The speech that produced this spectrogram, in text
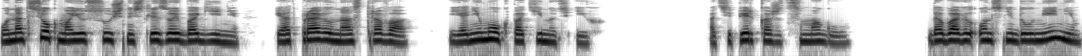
он отсек мою сущность слезой богини и отправил на острова. Я не мог покинуть их. А теперь, кажется, могу. Добавил он с недоумением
